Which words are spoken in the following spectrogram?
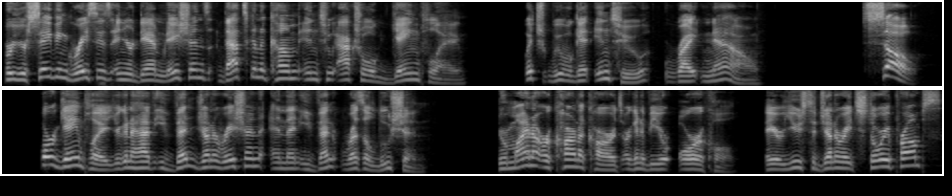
For your saving graces and your damnations, that's going to come into actual gameplay which we will get into right now. So, for gameplay, you're going to have event generation and then event resolution. Your Minor Arcana cards are going to be your Oracle. They are used to generate story prompts.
